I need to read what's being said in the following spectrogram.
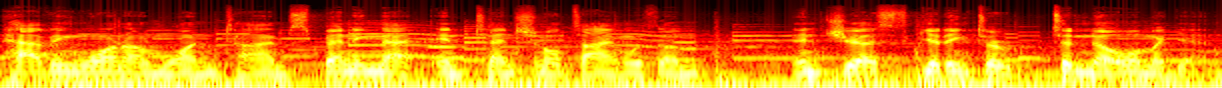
having one on one time, spending that intentional time with them, and just getting to, to know them again.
